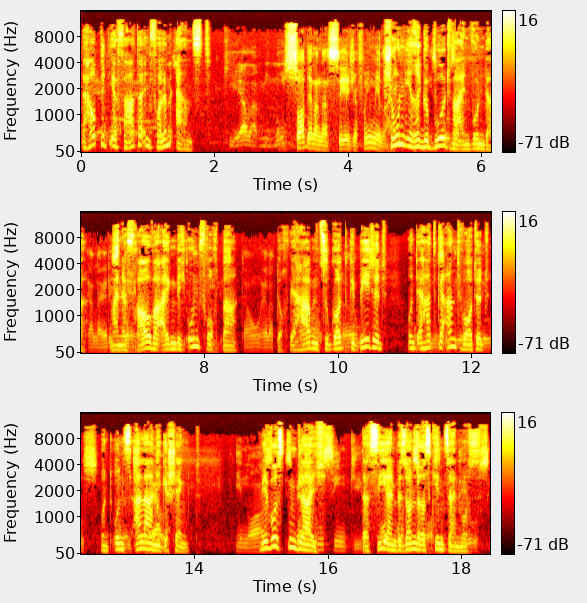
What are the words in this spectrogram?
behauptet ihr Vater in vollem Ernst. Schon ihre Geburt war ein Wunder. Meine Frau war eigentlich unfruchtbar. Doch wir haben zu Gott gebetet und er hat geantwortet und uns Alani geschenkt. Wir wussten gleich, dass sie ein besonderes Kind sein muss.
